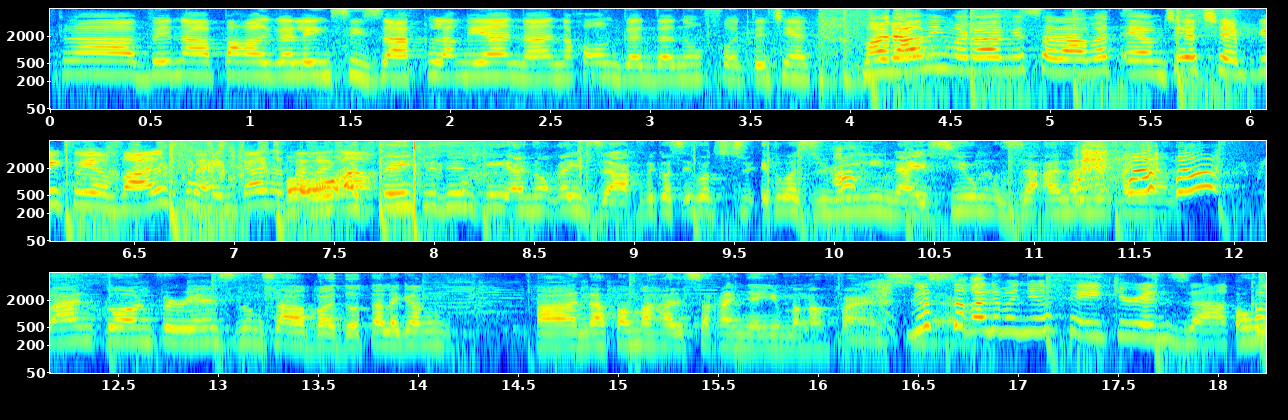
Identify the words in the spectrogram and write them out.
Grabe, napakagaling si Zac lang yan. Ha? Naku, ang ganda ng footage yan. Maraming maraming salamat, MJ. At syempre, Kuya Val, Cuenca, na Oo, at thank you din kay ano kay Zac because it was it was really nice yung za, ano yung kanyang fan conference nung Sabado. Talagang ah, napamahal sa kanya yung mga fans niya. Gusto ka naman yung thank you rin, Zac. Oh,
